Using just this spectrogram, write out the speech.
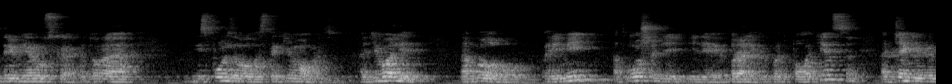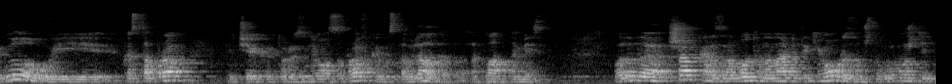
древнерусская, которая использовалась таким образом. Одевали на голову ремень от лошади или брали какое-то полотенце, оттягивали голову и костоправ, человек, который занимался правкой, выставлял этот атлант на место. Вот эта шапка разработана нами таким образом, что вы можете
